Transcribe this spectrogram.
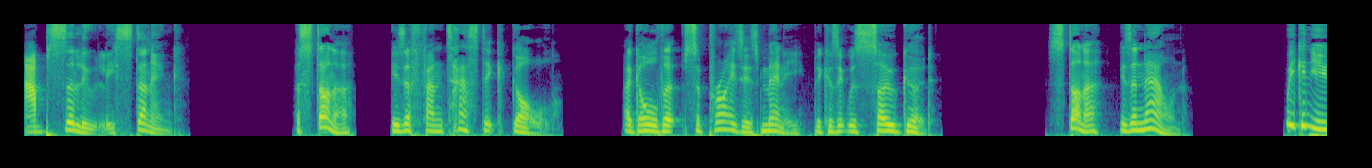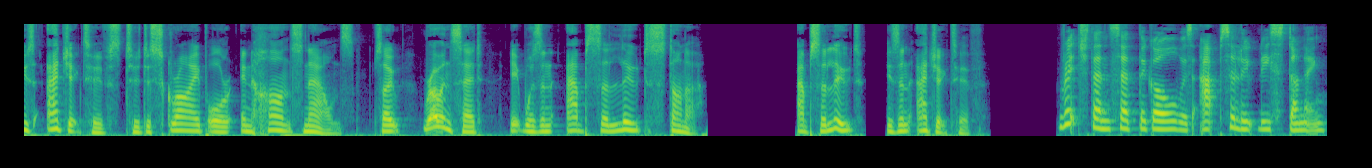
absolutely stunning. A stunner is a fantastic goal, a goal that surprises many because it was so good. Stunner is a noun. We can use adjectives to describe or enhance nouns. So Rowan said it was an absolute stunner. Absolute is an adjective. Rich then said the goal was absolutely stunning.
